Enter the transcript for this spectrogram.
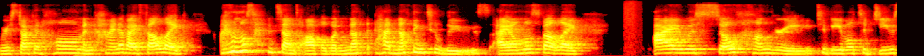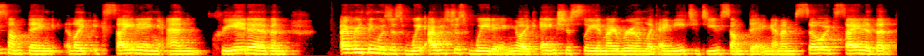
we are stuck at home and kind of, I felt like I almost, it sounds awful, but nothing had nothing to lose. I almost felt like I was so hungry to be able to do something like exciting and creative and everything was just wait. I was just waiting like anxiously in my room, like I need to do something. And I'm so excited that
